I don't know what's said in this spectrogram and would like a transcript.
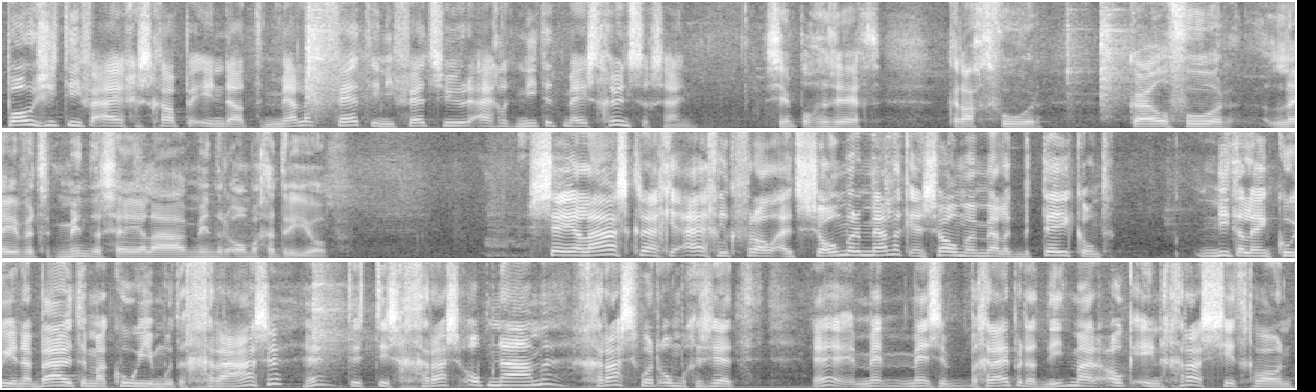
positieve eigenschappen in dat melkvet, in die vetzuren, eigenlijk niet het meest gunstig zijn. Simpel gezegd, krachtvoer, kuilvoer levert minder CLA, minder omega-3 op. CLA's krijg je eigenlijk vooral uit zomermelk. En zomermelk betekent niet alleen koeien naar buiten, maar koeien moeten grazen. Het is grasopname. Gras wordt omgezet. Mensen begrijpen dat niet, maar ook in gras zit gewoon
